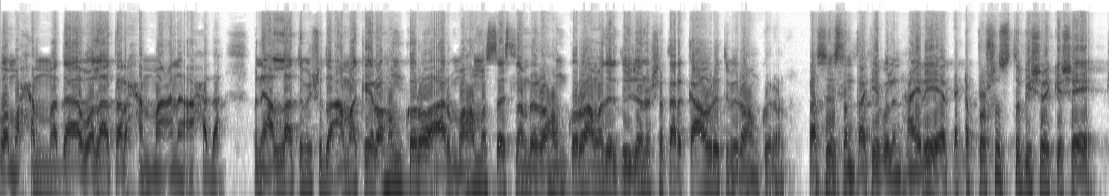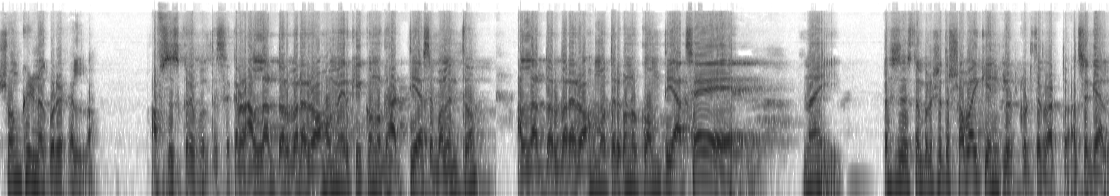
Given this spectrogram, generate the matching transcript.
ওয়া মোহাম্মদা তার আহাদা। মানে আল্লাহ, তুমি শুধু আমাকে রহম করো আর মোহাম্মদ রহম করো। আমাদের সাথে আর কাউরে তুমি রহম করো না। রাসুল ইসলাম বলেন হাই রে একটা প্রশস্ত বিষয়কে সে সংকীর্ণ করে ফেলল। আফসোস করে বলতেছে, কারণ আল্লাহর দরবারে রহমের কি কোনো ঘাটতি আছে বলেন তো? আল্লাহর দরবারে রহমতের কোনো কমতি আছে? নাই। রাসূল ইসলাম বলে সে তো সবাইকে ইনক্লুড করতে পারতো। আচ্ছা গেল।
